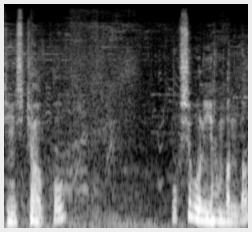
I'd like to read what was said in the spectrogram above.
빙 시켜놓고 혹시 보니 한 번 더?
